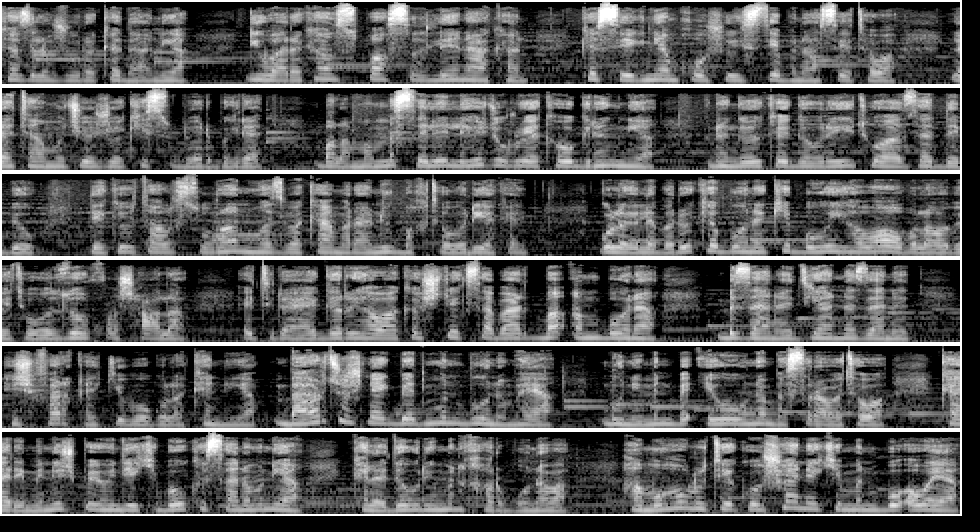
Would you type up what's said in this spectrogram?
کەس لە ژوورەکەدا نیە دیوارەکان سوپاست لێ ناکەن کەسێک نیەم خۆشەویستێ بناسێتەوە لە تام و چێژێکی سود وەربگرێت بەڵام ئەم مەسەلە لە هیچ ڕوویەکەوە گرنگ نیە گرنگەوەی کە گەورەی تۆ ئازاد دەبێ و دەکەوێت هەڵسوڕان و هەست بە کامەرانی و بەختەوەریەکەت گوڵێک لە بەرۆکە بۆنەکەی بەهۆی هەواوە بڵاوبێتەوە زۆر خۆشحاڵە، ئیتر ئایەگەڕی هەواکە شتێک سەبارەت بە ئەم بۆنە بزانێت یان نەزانێت هیچ فەرقێکی بۆ گوڵەکە نییە، بە هەر جۆشنێک بێت من بوونم هەیە، بوونی من بە ئێوەوە نەبەستراوەتەوە، کاری من هیچ پەیوەندییەکی بەو کەسانەوە نییە کە لە دەوری من خڕبوونەوە، هەموو هەوڵ و تێکۆشانێکی من بۆ ئەوەیە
